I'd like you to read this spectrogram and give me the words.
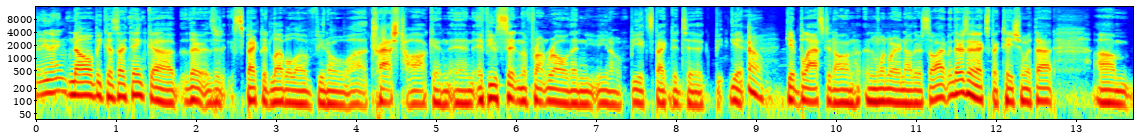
anything? No, because I think uh, there is an expected level of you know uh, trash talk, and, and if you sit in the front row, then you know be expected to be, get Yeah. get blasted on in one way or another. So I mean, there's an expectation with that. Um,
